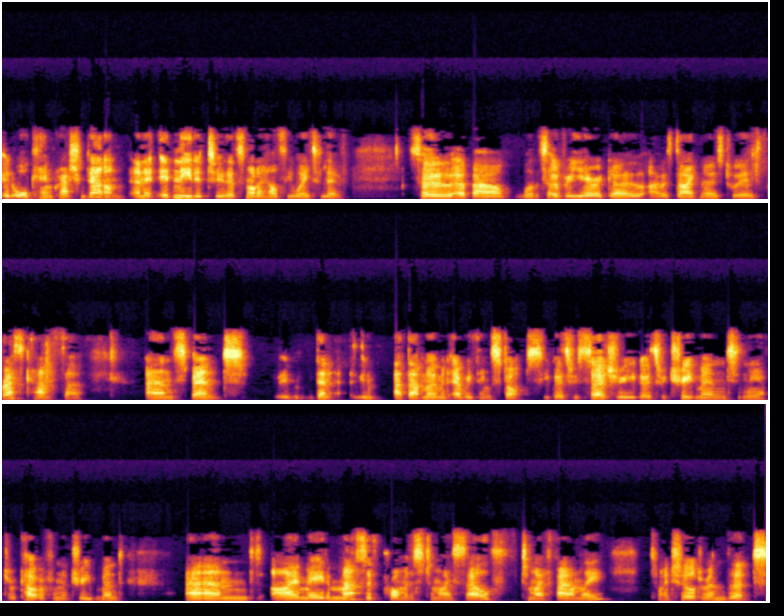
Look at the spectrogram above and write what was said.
it all came crashing down, and it, it needed to. That's not a healthy way to live. So about well, it's over a year ago, I was diagnosed with breast cancer, and spent then you know, at that moment everything stops. You go through surgery, you go through treatment, and then you have to recover from the treatment. And I made a massive promise to myself, to my family, to my children that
